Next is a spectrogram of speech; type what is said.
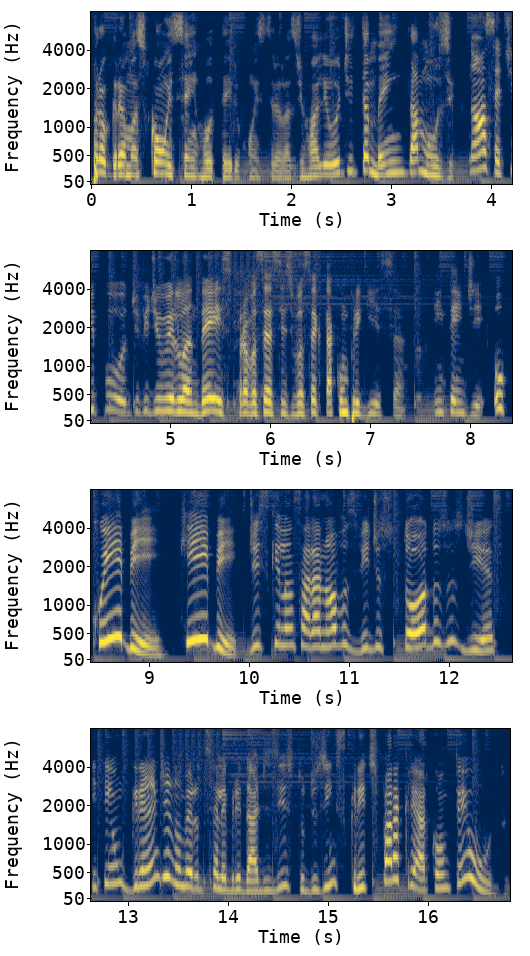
programas com e sem roteiro com estrelas de Hollywood e também da música. Nossa, é tipo dividir o irlandês pra você assistir, você que tá com preguiça. Entendi. O Quibi, Kibi, diz que lançará novos vídeos todos os dias e tem um grande número de celebridades e estúdios inscritos para criar conteúdo.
